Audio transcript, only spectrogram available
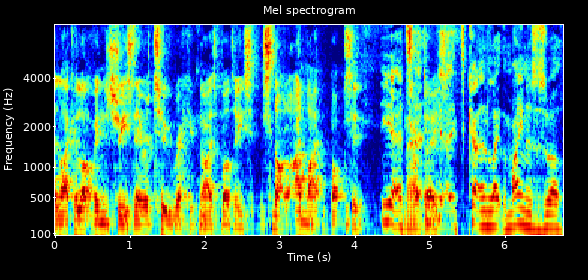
Uh, like a lot of industries, there are two recognised bodies. It's not unlike boxing Yeah, it's uh, nowadays. yeah, it's kind of like the miners as well.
